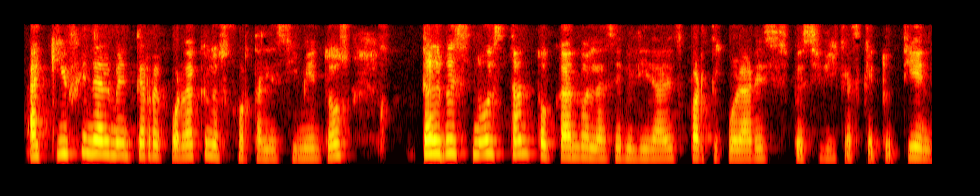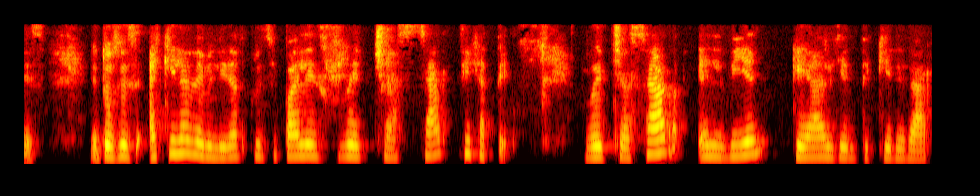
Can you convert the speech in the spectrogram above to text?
aquí finalmente recuerda que los fortalecimientos tal vez no están tocando las debilidades particulares específicas que tú tienes. Entonces, aquí la debilidad principal es rechazar, fíjate, rechazar el bien que alguien te quiere dar.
